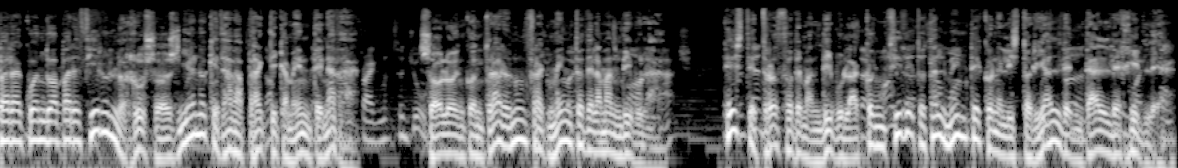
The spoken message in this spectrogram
Para cuando aparecieron los rusos ya no quedaba prácticamente nada. Solo encontraron un fragmento de la mandíbula. Este trozo de mandíbula coincide totalmente con el historial dental de Hitler.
